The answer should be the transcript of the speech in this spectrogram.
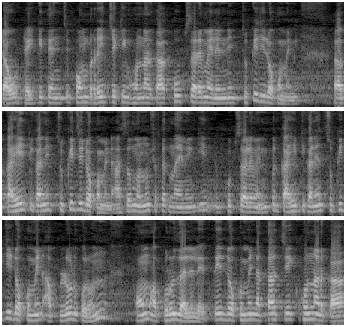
डाऊट आहे की त्यांचे फॉर्म रिचेकिंग होणार का? खूप साऱ्या महिलांनी चुकीची डॉक्युमेंट काही ठिकाणी चुकीची डॉक्युमेंट असं म्हणू शकत नाही मी की खूप सारे महिने पण काही ठिकाणी चुकीची डॉक्युमेंट अपलोड करून फॉर्म अप्रूव्ह झालेले आहेत. ते डॉक्युमेंट आता चेक होणार का?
